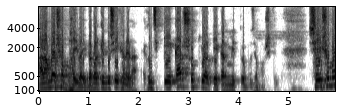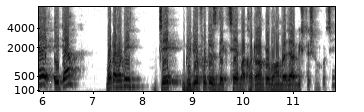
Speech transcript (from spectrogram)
আর আমরা সব ভাই ভাই, ব্যাপার কিন্তু সেখানে না। এখন কে কার শত্রু আর কে কার মিত্র বোঝা মুশকিল। সেই সময়ে এইটা মোটামুটি যে ভিডিও ফুটেজ দেখছে বা ঘটনার প্রবাহ আমরা যারা বিশ্লেষণ করছি,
